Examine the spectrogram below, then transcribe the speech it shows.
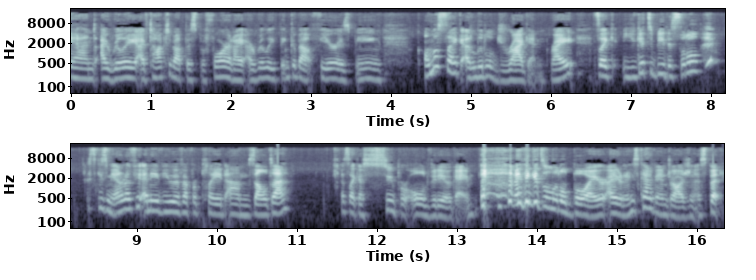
And I really, I've talked about this before, and I, I really think about fear as being almost like a little dragon, right? It's like you get to be this little, excuse me, I don't know if you, any of you have ever played um, Zelda it's like a super old video game. and I think it's a little boy, or I don't know, he's kind of androgynous, but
